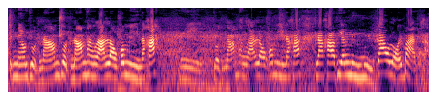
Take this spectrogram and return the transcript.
เป็นแนวหยดน้ำหยดน้ำทางร้านเราก็มีนะคะนี่หยดน้ำทางร้านเราก็มีนะคะ ราคาเพียง 1,900 บาทค่ะ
